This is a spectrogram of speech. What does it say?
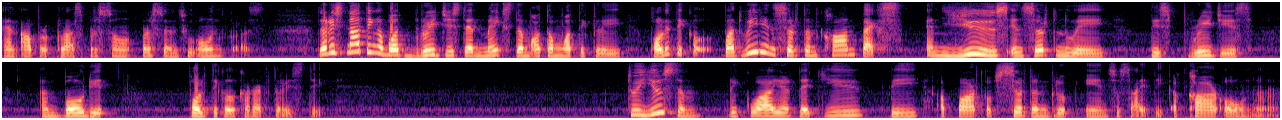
and upper class person, persons who own cars. There is nothing about bridges that makes them automatically political, but within certain contexts and use in certain way, these bridges embodied political characteristic. To use them, require that you be a part of certain group in society, a car owner.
